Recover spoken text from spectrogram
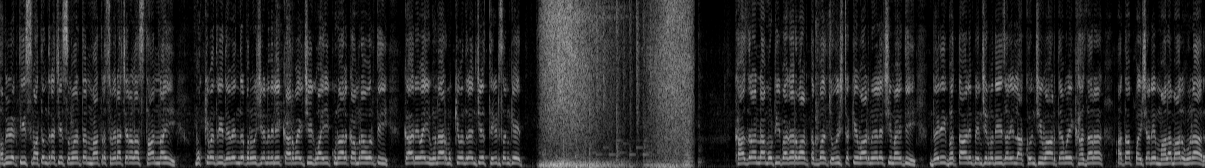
अभिव्यक्ती स्वातंत्र्याचे समर्थन मात्र स्वैराचाराला स्थान नाही. मुख्यमंत्री देवेंद्र फडणवीस यांनी दिली कारवाईची ग्वाही कुणाल कामरावरती कार्यवाही होणार मुख्यमंत्र्यांचे थेट संकेत. खासदारांना मोठी पगारवाढ तब्बल चोवीस टक्के वाढ मिळाल्याची माहिती. दैनिक भत्ता आणि पेन्शनमध्ये झाली लाखोंची वाढ त्यामुळे खासदार आता पैशाने मालामाल होणार.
